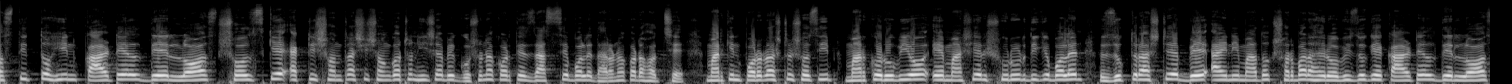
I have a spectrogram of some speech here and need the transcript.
অস্তিত্বহীন কার্টেল দে লস সোলসকে একটি সন্ত্রাসী সংগঠন হিসাবে ঘোষণা করতে যাচ্ছে বলে ধারণা করা হচ্ছে। মার্কিন পররাষ্ট্র সচিব মার্কো রুবিও এ মাসের শুরুর দিকে বলেন, যুক্তরাষ্ট্রে বেআইনি মাদক সরবরাহের অভিযোগে কার্টেল দে লস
